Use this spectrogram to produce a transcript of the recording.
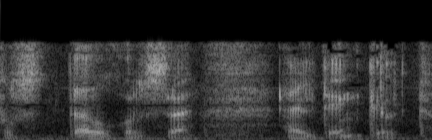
förstörelse helt enkelt.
